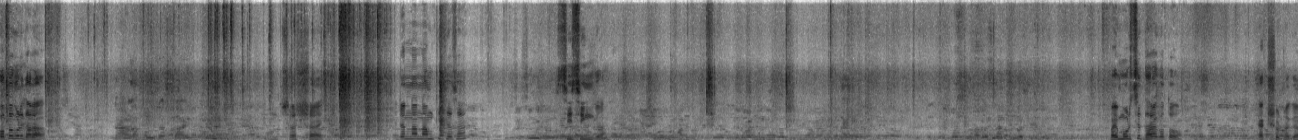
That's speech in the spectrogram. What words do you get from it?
কত করে ধারা? পঞ্চাশ ষাট এটার নাম কি স্যার সিসিঙ্গা। ভাই, মরিচের ধারা কত? একশো টাকা।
